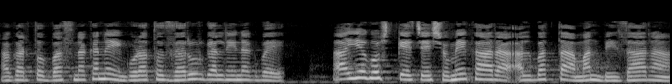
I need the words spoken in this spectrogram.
اگر تو بس نہ کنے گڑا تو ضرور گل نینک بے. آئیے گوشت کے چے شمے کارا، البتہ من بیزارا.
